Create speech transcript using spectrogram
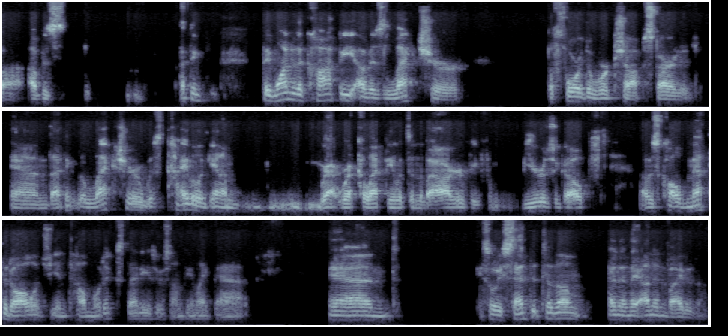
uh, of his I think they wanted a copy of his lecture before the workshop started. And I think the lecture was titled again, I'm re- recollecting what's in the biography from years ago. It was called Methodology in Talmudic Studies or something like that. And so he sent it to them and then they uninvited him.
